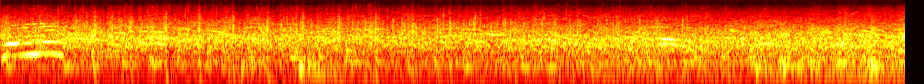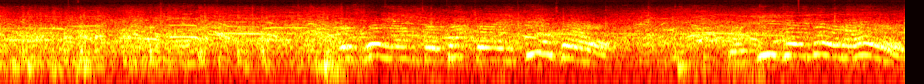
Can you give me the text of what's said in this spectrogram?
carrier. Chris Williams attempts a field goal with DJ Miller to hold.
